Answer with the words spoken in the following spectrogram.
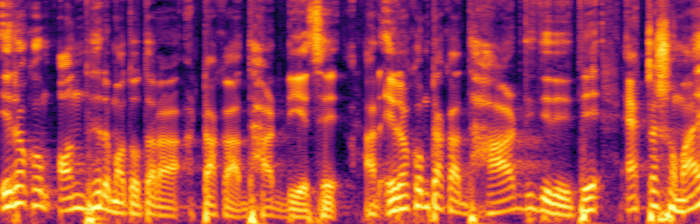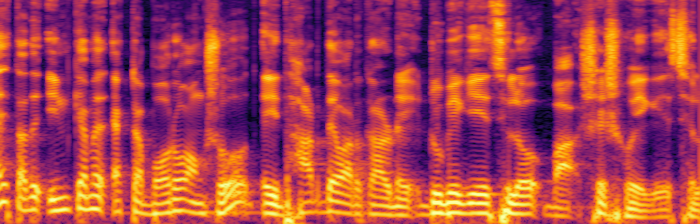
এরকম অন্ধের মতো তারা টাকা ধার দিয়েছে। আর এরকম টাকা ধার দিতে দিতে একটা সময় তাদের ইনকামের একটা বড় অংশ এই ধার দেওয়ার কারণে ডুবে গিয়েছিল বা শেষ হয়ে গিয়েছিল।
